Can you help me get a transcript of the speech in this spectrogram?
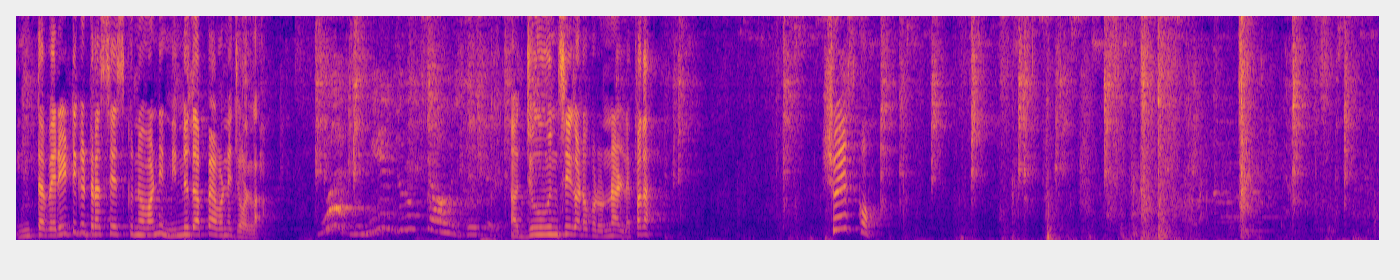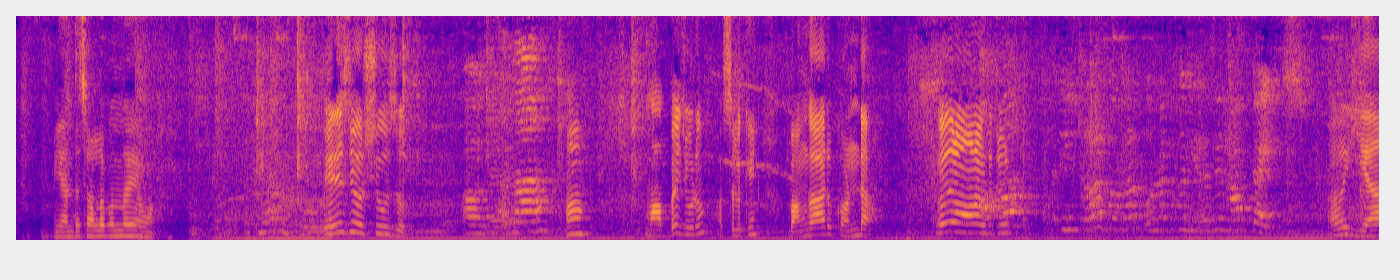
ఇంత వెరైటీగా డ్రెస్ వేసుకున్నవాడిని నిన్ను తప్ప ఎవరిని చూడాల. జూన్సీ గడ ఒకడు ఉన్నాడులే పద. షూ వేసుకో. మీ అంత చల్లగుందో ఏమో. Where is your shoes. మా అబ్బాయి చూడు అసలుకి బంగారు కొండ. ఏదో ఇటు చూడు. అయ్యా.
